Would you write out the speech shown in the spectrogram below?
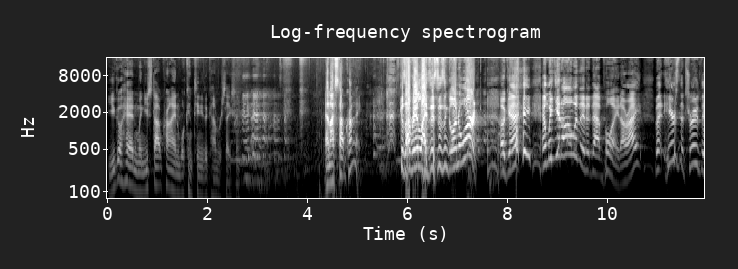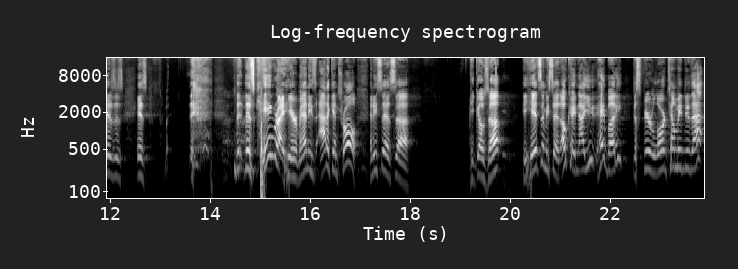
You go ahead, and when you stop crying, we'll continue the conversation. and I stop crying because I realize this isn't going to work. Okay, and we get on with it at that point. All right. But here's the truth: is is is this king right here, man, he's out of control. And he says, uh, he goes up, he hits him, he says, okay, now you, hey, buddy, the Spirit of the Lord tell me to do that?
